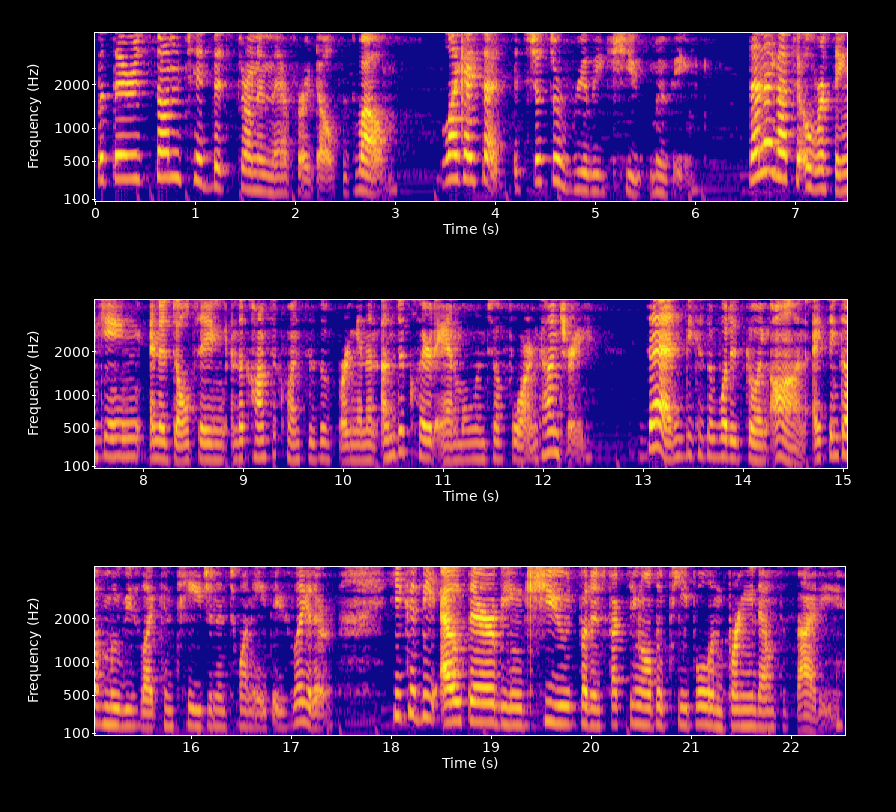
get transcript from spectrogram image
but there is some tidbits thrown in there for adults as well. Like I said, it's just a really cute movie. Then I got to overthinking and adulting and the consequences of bringing an undeclared animal into a foreign country. Then, because of what is going on, I think of movies like Contagion and 28 Days Later. He could be out there being cute but infecting all the people and bringing down society.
